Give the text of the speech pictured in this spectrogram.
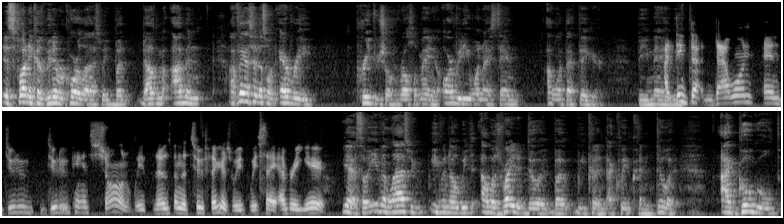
it's funny because we didn't record last week, but that was my, I've been. I think I said this on every preview show for WrestleMania. RVD One Night Stand. I want that figure be made. I We- think that that one and Doodoo Doodoo Pants Sean, we those been the two figures we we say every year. Yeah, so even last week, even though we I was ready to do it, but we couldn't, I couldn't, couldn't do it. I googled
